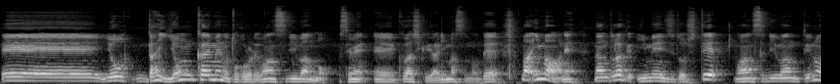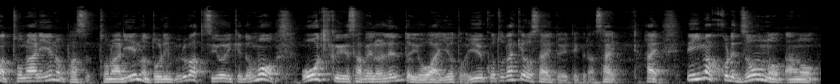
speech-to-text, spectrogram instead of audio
えー、第4回目のところで131の攻め、えー、詳しくやりますので、まあ、今はね、なんとなくイメージとして131っていうのは隣へのパス、隣へのドリブルは強いけども、大きく揺さぶられると弱いよということだけ押さえておいてください。はい。で、今ここでゾーンの、あの、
